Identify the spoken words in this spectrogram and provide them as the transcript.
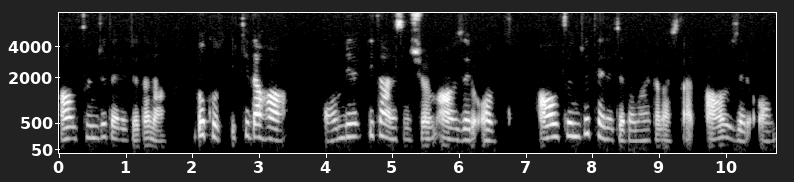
6. dereceden a. 9, 2 daha 11. Bir tanesini düşüyorum. a üzeri 10. 6. dereceden arkadaşlar a üzeri 10.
